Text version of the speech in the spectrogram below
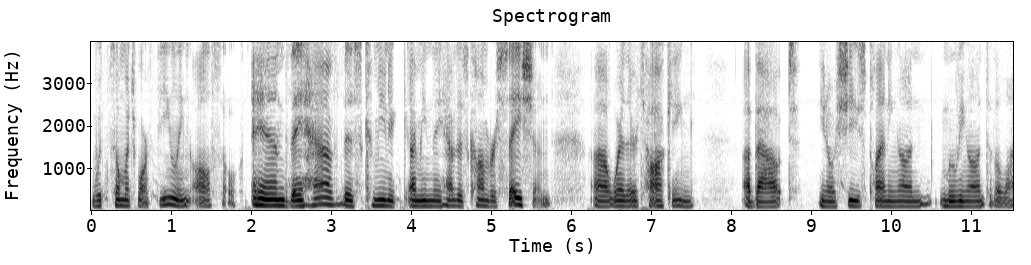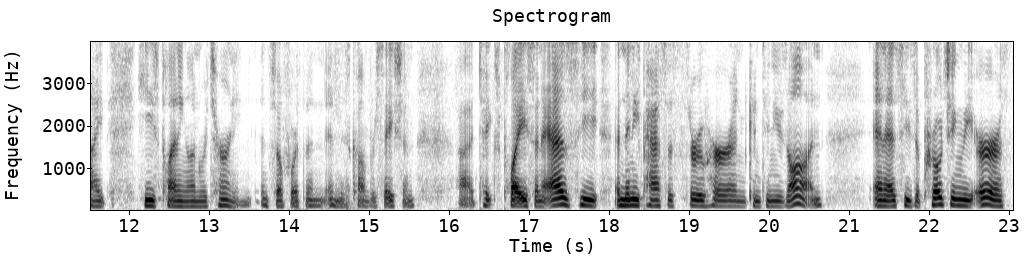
with so much more feeling also. And they have this communic I mean they have this conversation uh, where they're talking about you know she's planning on moving on to the light, he's planning on returning, and so forth. And, and this conversation uh, takes place, and as he and then he passes through her and continues on, and as he's approaching the earth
